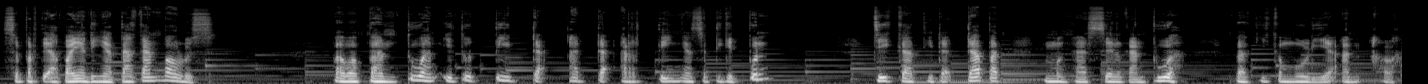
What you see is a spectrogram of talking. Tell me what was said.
seperti apa yang dinyatakan Paulus, bahwa bantuan itu tidak ada artinya sedikit pun jika tidak dapat menghasilkan buah bagi kemuliaan Allah.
